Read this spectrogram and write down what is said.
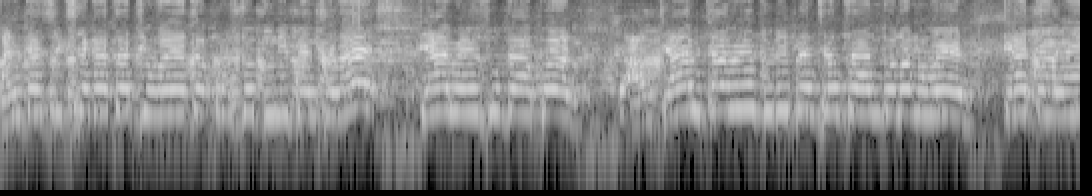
आणि त्या शिक्षकाचा जिव्हाळ्याचा प्रश्न जुनी पेन्शन आहे त्यावेळी सुद्धा आपण ज्या ज्यावेळी जुनी पेन्शनचं आंदोलन होईल त्या त्यावेळी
